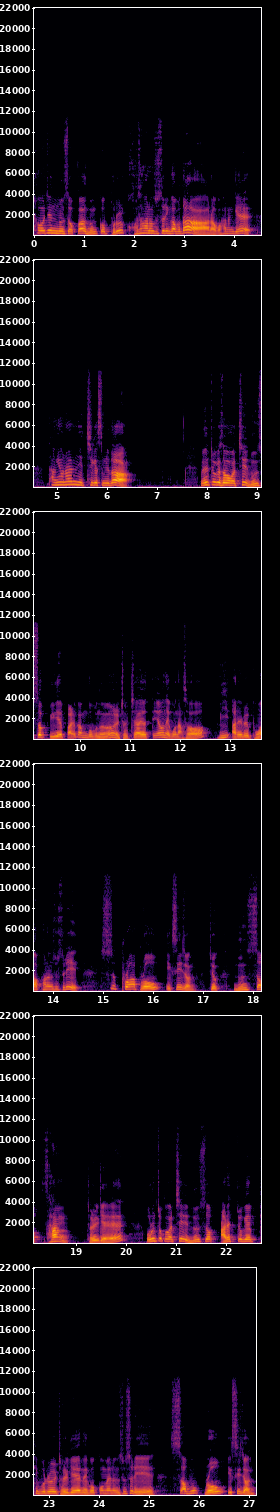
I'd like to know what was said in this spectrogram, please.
처진 눈썹과 눈꺼풀을 거상하는 수술인가 보다 라고 하는 게 당연한 이치겠습니다. 왼쪽에서와 같이 눈썹 위의 빨간 부분을 절제하여 떼어내고 나서 위아래를 봉합하는 수술이 suprabrow excision 즉 눈썹 상 절개 오른쪽과 같이 눈썹 아래쪽의 피부를 절개해내고 꼬매는 수술이 sub brow excision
